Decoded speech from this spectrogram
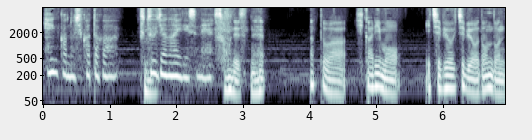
変化の仕方が普通じゃないですね、そうですね。あとは光も1秒1秒どんどん違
